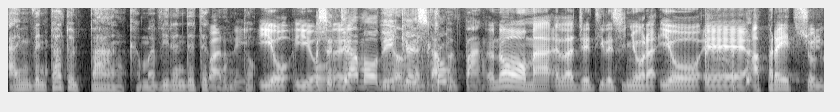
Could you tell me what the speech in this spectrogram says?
ha inventato il punk, ma vi rendete Guardi, conto? io... io eh, Sentiamo Io ho Dickens. inventato con- il punk. No, ma la gentile signora, io eh, apprezzo il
